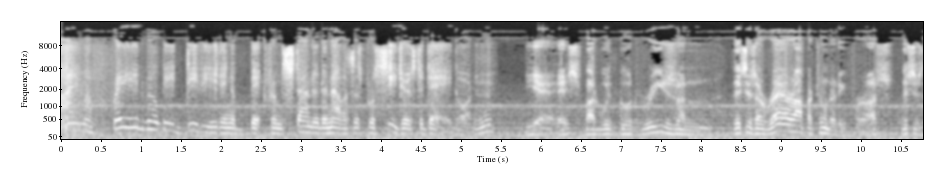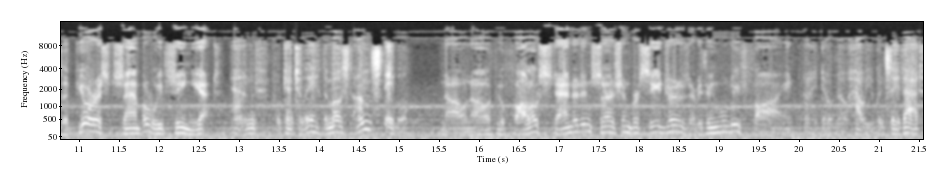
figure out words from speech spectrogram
I'm afraid we'll be deviating a bit from standard analysis procedures today, Gordon. Yes, but with good reason. This is a rare opportunity for us. This is the purest sample we've seen yet. And, potentially, the most unstable. Now, now, if you follow standard insertion procedures, everything will be fine. I don't know how you can say that,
